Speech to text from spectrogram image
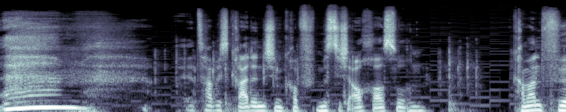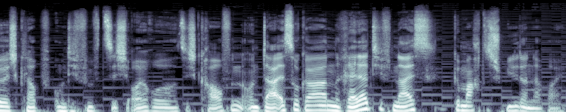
Ähm, jetzt habe ich es gerade nicht im Kopf. Müsste ich auch raussuchen. Kann man für, ich glaube, um die 50 Euro sich kaufen. Und da ist sogar ein relativ nice gemachtes Spiel dann dabei.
